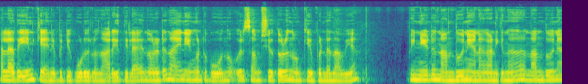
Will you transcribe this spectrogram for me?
അല്ലാതെ എനിക്ക് അതിനെപ്പറ്റി കൂടുതലൊന്നും അറിയത്തില്ല എന്ന് പറഞ്ഞിട്ട് നയനി എങ്ങോട്ട് പോകുന്നു. ഒരു സംശയത്തോടെ നോക്കിയപ്പോണ്ട് നവ്യ. പിന്നീട് നന്ദുവിനെയാണ് കാണിക്കുന്നത്. നന്ദുവിന്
